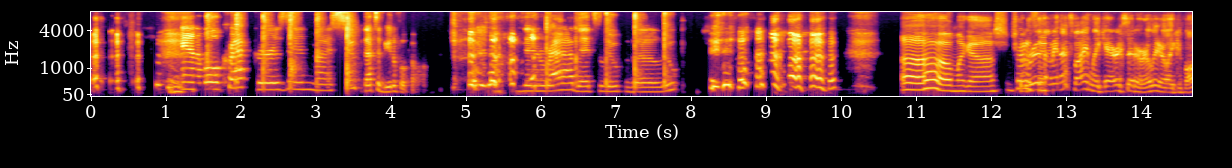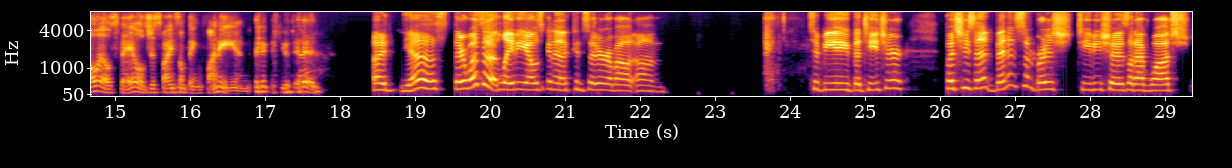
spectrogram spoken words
Animal crackers in my soup. That's a beautiful poem. then rabbits loop the loop. oh my gosh. I'm trying to Ruth, think. I mean, that's fine. Like Eric said earlier, like if all else fails, just find something funny, and you did. I yes, there was a lady I was gonna consider about um to be the teacher, but she's in, been in some British TV shows that I've watched.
